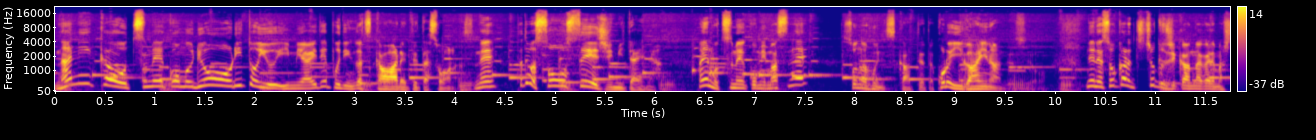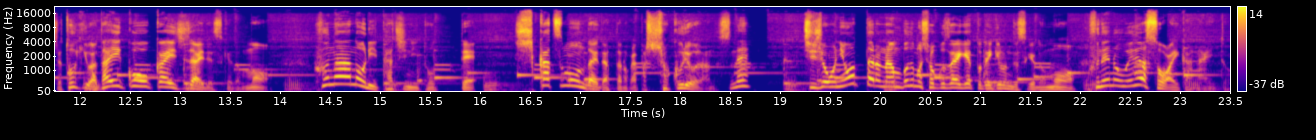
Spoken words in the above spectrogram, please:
何かを詰め込む料理という意味合いでプディングが使われてたそうなんですね。例えばソーセージみたいな。ああいうのも詰め込みますね。そんな風に使ってた。これ意外なんですよ。でねそこからちょっと時間流れまして時は大航海時代ですけども船乗りたちにとって死活問題だったのがやっぱ食料なんですね。地上におったらなんぼでも食材ゲットできるんですけども船の上ではそうはいかないと。とい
